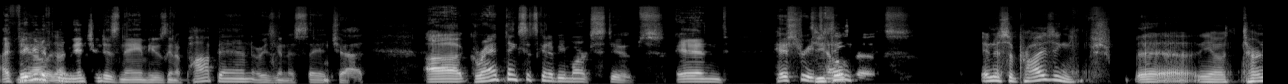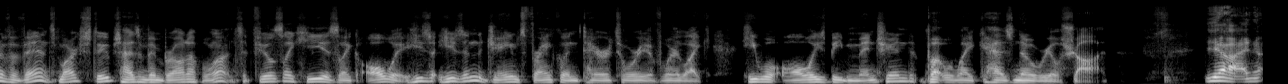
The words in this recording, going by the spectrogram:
I figured yeah, if we mentioned his name, he was going to pop in or he's going to say a chat. Uh, Grant thinks it's going to be Mark Stoops, and history tells us in a surprising, uh, you know, turn of events, Mark Stoops hasn't been brought up once. It feels like he is like always he's he's in the James Franklin territory of where like he will always be mentioned, but like has no real shot. Yeah, I know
